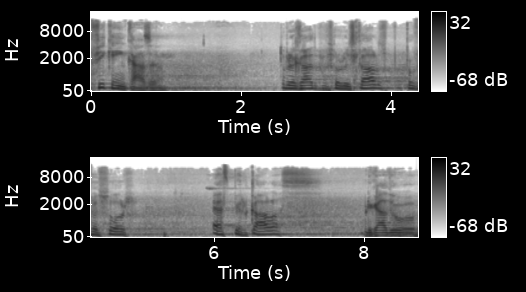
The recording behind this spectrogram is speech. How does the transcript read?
fiquem em casa. Muito obrigado, professor Luiz Carlos. Professor Esper Calas. Obrigado,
